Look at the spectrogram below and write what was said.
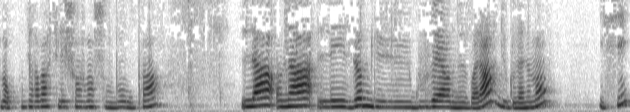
Bon, on ira voir si les changements sont bons ou pas. Là, on a les hommes du gouvernement, voilà, du gouvernement, ici.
